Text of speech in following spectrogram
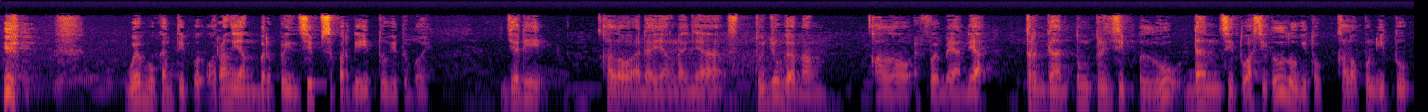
ih gue bukan tipe orang yang berprinsip seperti itu gitu boy. Jadi kalau ada yang nanya setuju gak bang kalau FWB-an ya tergantung prinsip lu dan situasi lu gitu. Kalaupun itu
